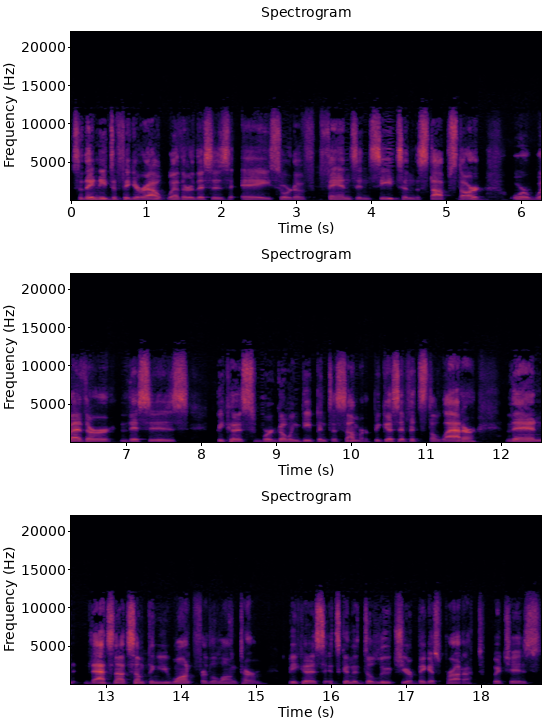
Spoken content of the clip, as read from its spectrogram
So they need to figure out whether this is a sort of fans in seats and the stop start, or whether this is because we're going deep into summer. Because if it's the latter, then that's not something you want for the long term because it's going to dilute your biggest product, which is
